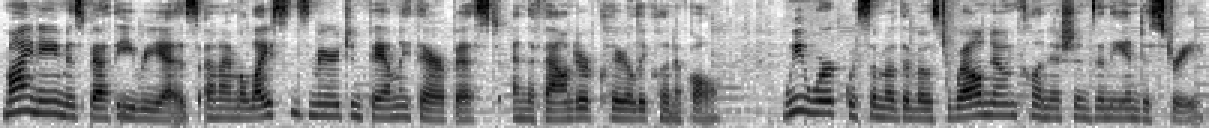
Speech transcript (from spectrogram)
My name is Beth E. And I'm a licensed marriage and family therapist and the founder of Clearly Clinical. We work with some of the most well known clinicians in the industry,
